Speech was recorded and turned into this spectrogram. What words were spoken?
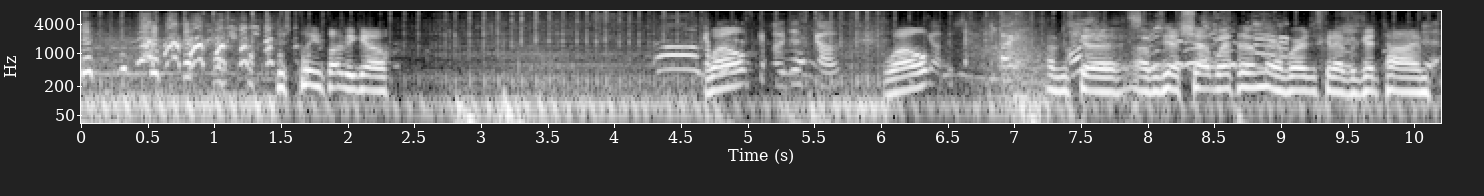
just please let me go. Oh, well, just go, just go. Well, just go. Right. I'm just oh, gonna, oh, I'm just gonna shut with him, and we're just gonna have a good time.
